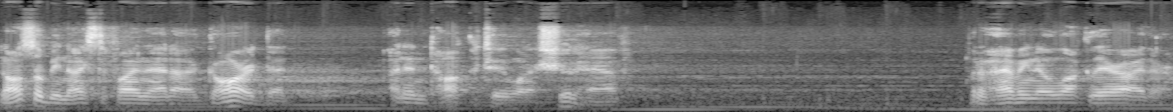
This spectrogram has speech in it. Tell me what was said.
It'd also be nice to find that uh, guard that I didn't talk to when I should have. But I'm having no luck there either.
